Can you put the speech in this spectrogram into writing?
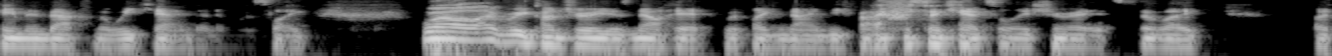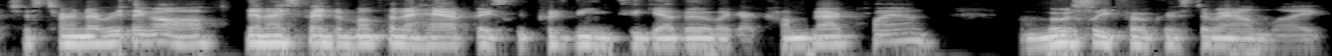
Came in back from the weekend and it was like, well, every country is now hit with like 95% cancellation rates. So like, let's just turn everything off. Then I spent a month and a half basically putting together like a comeback plan, mostly focused around like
